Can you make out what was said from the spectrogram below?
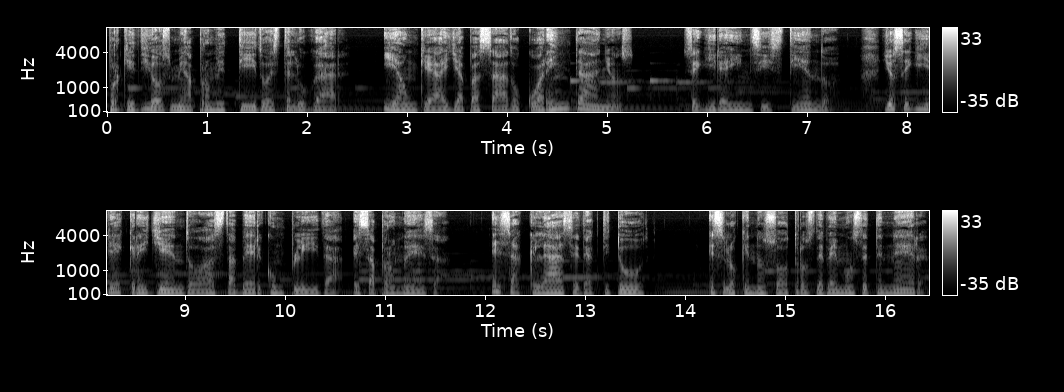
porque Dios me ha prometido este lugar, y aunque haya pasado 40 años, seguiré insistiendo, yo seguiré creyendo hasta ver cumplida esa promesa. Esa clase de actitud es lo que nosotros debemos de tener.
